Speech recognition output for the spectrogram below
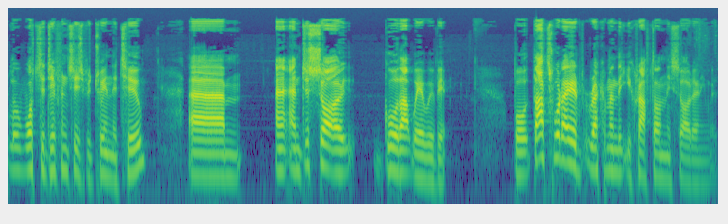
What's the differences between the two? Um, and, and just sort of go that way with it. But that's what I recommend that you craft on this sword anyways.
